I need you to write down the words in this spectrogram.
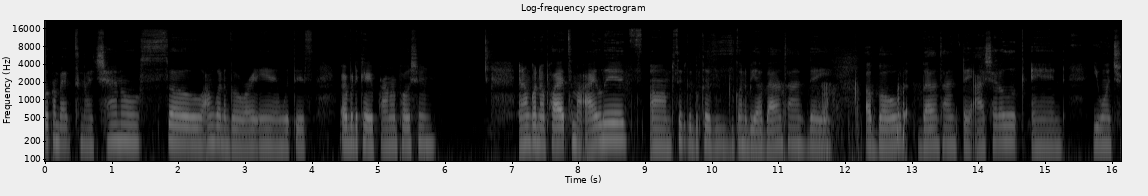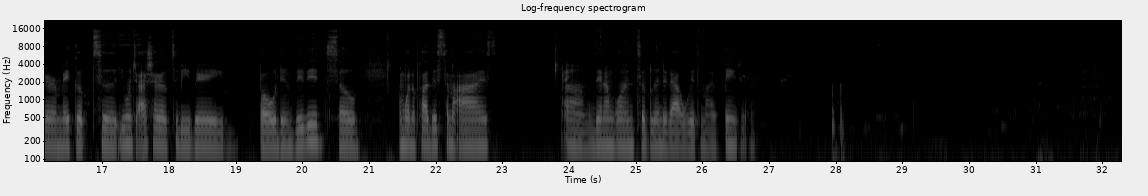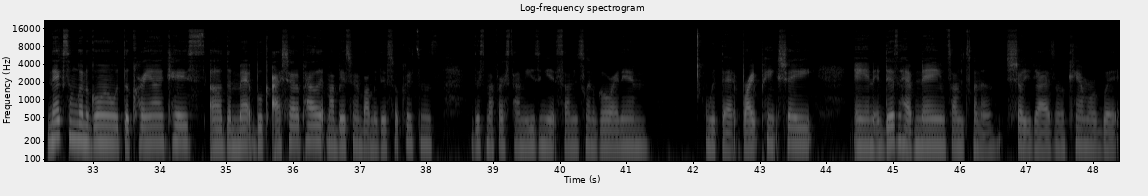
welcome back to my channel. So i'm gonna go right in with this urban decay primer potion. And i'm gonna apply it to my eyelids um simply because this is gonna be a valentine's day a bold valentine's day eyeshadow look. And you want your makeup to you want your eyeshadow to be very bold and vivid. So i'm to apply this to my eyes. Um, then i'm going to blend it out with my finger Next, I'm going to go in with the Crayon Case, uh, the Matte Book Eyeshadow Palette. My best friend bought me this for Christmas. This is my first time using it, so I'm just going to go right in with that bright pink shade. And it doesn't have names, so I'm just going to show you guys on the camera, but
